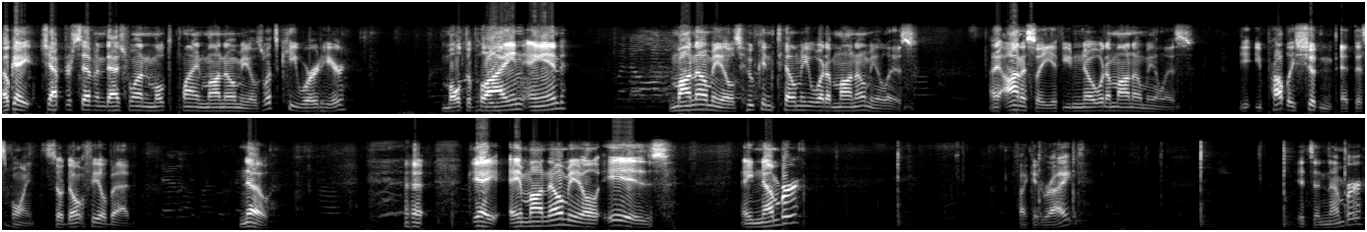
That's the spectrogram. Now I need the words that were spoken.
Okay, chapter 7-1, multiplying monomials. What's keyword here? Multiplying and monomials. Who can tell me what a monomial is? I, honestly, if you know what a monomial is, you, you probably shouldn't at this point, so don't feel bad. No. okay, a monomial is a number, if I could write, it's a number,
